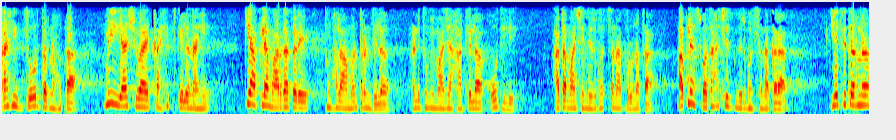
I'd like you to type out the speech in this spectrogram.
काही जोर तर नव्हता मी याशिवाय काहीच केलं नाही की आपल्या मार्गाकडे तुम्हाला आमंत्रण दिलं आणि तुम्ही माझ्या हाकेला ओ दिली. आता माझी निर्भत्सना करू नका. आपल्या स्वतःची निर्भत्सना करा. येथे तर न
